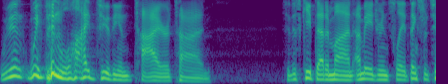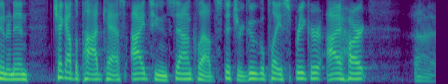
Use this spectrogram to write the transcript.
We've been, we've been lied to the entire time. So just keep that in mind. I'm Adrian Slade. Thanks for tuning in. Check out the podcast, iTunes, SoundCloud, Stitcher, Google Play, Spreaker, iHeart. Uh,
